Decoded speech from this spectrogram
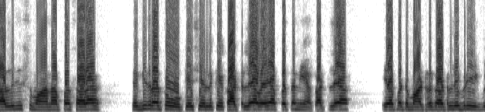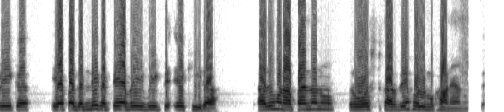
ਆਲੂ ਜੀ ਸਮਾਨ ਆਪਾਂ ਸਾਰਾ ਚੰਗੀ ਤਰ੍ਹਾਂ ਧੋ ਕੇ, ਛਿੱਲ ਕੇ ਕੱਟ ਲਿਆ ਵਾ, ਇਹ ਆਪਾਂ ਧਨੀਆ ਕੱਟ ਲਿਆ, ਇਹ ਆਪਾਂ ਟਮਾਟਰ ਕੱਟ ਲਏ ਬਰੀਕ ਬਰੀਕ ਇਹ ਆਪਾਂ ਗੰਢੇ ਕੱਟੇ ਆ ਬਰੀਕ ਬਰੀਕ ਤੇ ਇਹ ਖੀਰਾ। ਅੱਜ ਹੁਣ ਆਪਾਂ ਇਹਨਾਂ ਨੂੰ ਰੋਸਟ ਕਰਦੇ ਆ ਫੁੱਲ ਮਖਾਣਿਆਂ ਨੂੰ। ਤੇ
